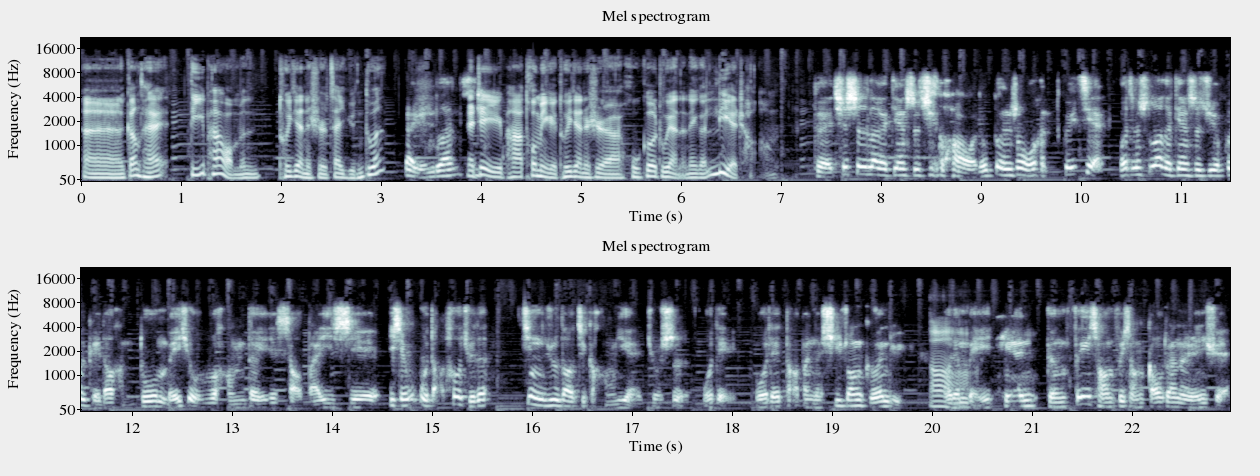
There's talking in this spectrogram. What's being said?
呃，刚才第一趴我们推荐的是在云端，在云端。那这一趴托米给推荐的是胡歌主演的那个《猎场》。对，其实那个电视剧的话，我都不能说我很推荐，我只是说那个电视剧会给到很多没有入行的一些小白一些一些误导，他会觉得进入到这个行业就是我得我得打扮的西装革履。我得每一天跟非常非常高端的人选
